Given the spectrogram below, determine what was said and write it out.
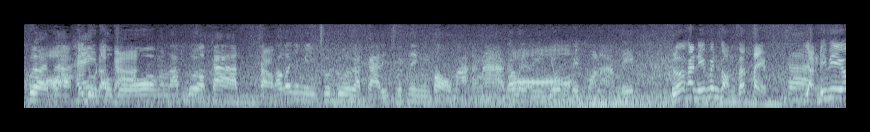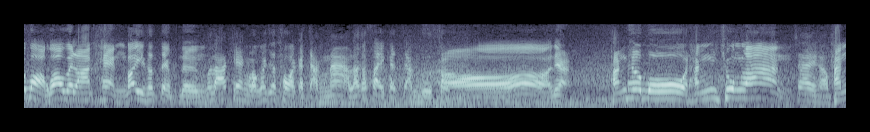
เพื่อจะอ๋อให้ให้ดูดโทอาโบกาศมันรับดูอากาศครับเราก็จะมีชุดดูอากาศอีกชุดหนึ่งต่อมาข้างหน้า ก็เลยอ๋อย่นเป็นหมอน้ำเล็กรถคันนี้เป็นสองสเต็ปใช่อย่างที่พี่ก็บอกว่าเวลาแข่งก็อีกสเต็ปหนึ่งเวลาแข่งเราก็จะถอดกระจังหน้า แล้วก็ใส่กระจังดูดสดอ๋อเนี่ยทั้งเทอร์โบทั้งช่วงล่างใช่ครับทั้ง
